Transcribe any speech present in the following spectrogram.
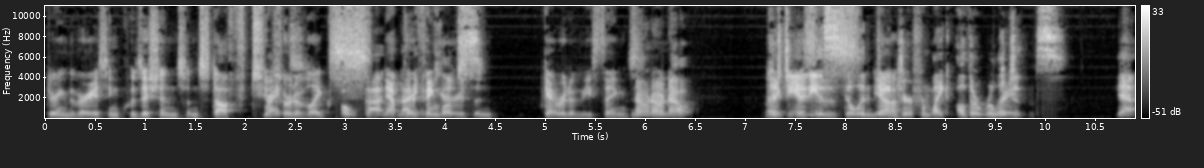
during the various inquisitions and stuff to Right. sort of like Oh, God, snap their fingers close. and get rid of these things. No, no, no. Like, Christianity this is, still in yeah. danger from like other religions. Yeah,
